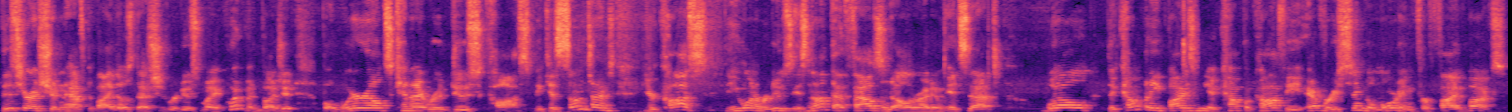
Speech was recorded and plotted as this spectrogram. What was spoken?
This year I shouldn't have to buy those. That should reduce my equipment budget. But where else can I reduce costs? Because sometimes your costs that you want to reduce is not that thousand dollar item. It's that, well, the company buys me a cup of coffee every single morning for five bucks.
